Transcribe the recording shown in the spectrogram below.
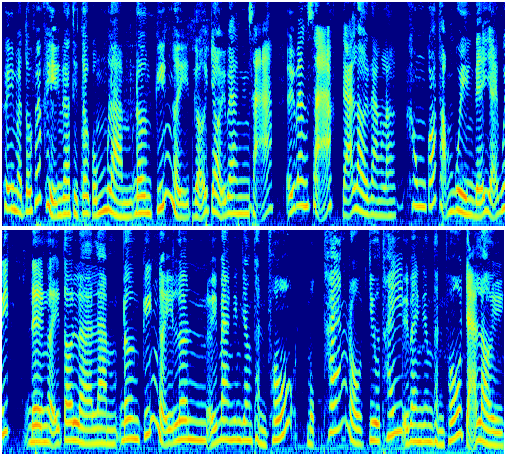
Khi mà tôi phát hiện ra thì tôi cũng làm đơn kiến nghị gửi cho Ủy ban xã. Ủy ban xã trả lời rằng là không có thẩm quyền để giải quyết. Đề nghị tôi là làm đơn kiến nghị lên Ủy ban Nhân dân thành phố. Một tháng rồi chưa thấy Ủy ban Nhân dân thành phố trả lời.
